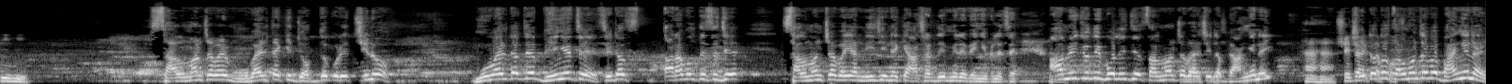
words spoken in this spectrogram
হুম, হুম। সালমান শাহ ভাইয়ের মোবাইলটা কি জব্দ করেছিল? মোবাইলটা যে ভেঙেছে সেটা তারা বলতেছে যে সালমান শাহ ভাইয়া নিজে নাকি আছাড় দিয়ে মেরে ভেঙে ফেলেছে। আমি যদি বলি যে সালমান শাহ ভাইয়া সেটা ভাঙে নাই হ্যাঁ হ্যাঁ সেটা তো সালমান শাহ ভাঙে নাই।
